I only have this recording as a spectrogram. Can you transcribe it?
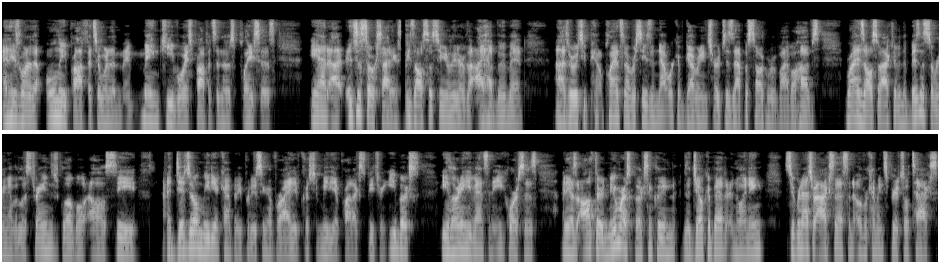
And he's one of the only prophets or one of the main key voice prophets in those places. And uh, it's just so exciting. He's also senior leader of the iHub movement, as uh, as he plants and oversees a network of governing churches, apostolic and revival hubs. Ryan's also active in the business arena with LeStrange Global LLC, a digital media company producing a variety of Christian media products featuring ebooks, e-learning events, and e-courses and he has authored numerous books, including The Jochebed Anointing, Supernatural Access, and Overcoming Spiritual Attacks,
